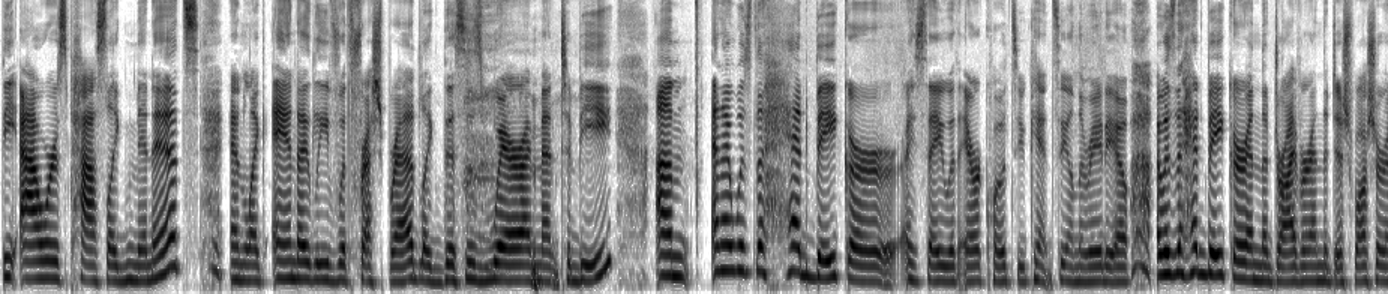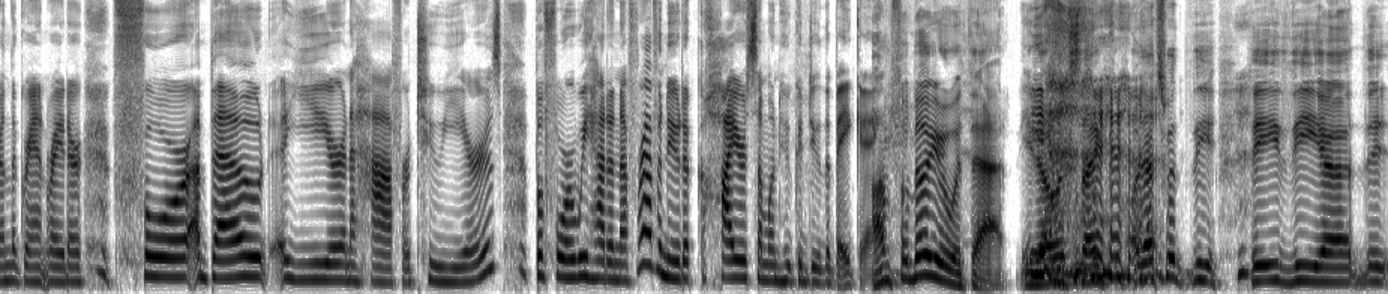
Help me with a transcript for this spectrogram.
the hours pass like minutes, and like, and I leave with fresh bread. Like this is where I'm meant to be. Um, and I was the head baker. I say with air quotes, you can't see on the radio. I was the head baker and the driver and the dishwasher and the grant writer for about a year and a half or two years before we had enough revenue to hire someone who could do the baking. I'm familiar with that. You know, Yeah. it's like oh, that's what the the the uh, the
